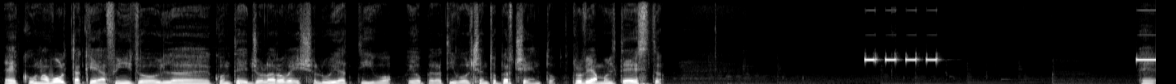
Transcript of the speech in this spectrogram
Ecco una volta che ha finito il conteggio alla rovescia lui è attivo, è operativo al 100%. Proviamo il test e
